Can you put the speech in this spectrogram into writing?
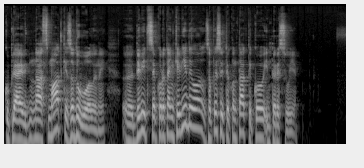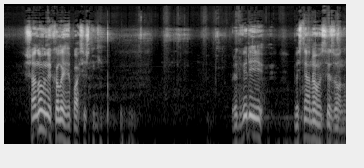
купляє від нас матки, задоволений. Дивіться коротеньке відео, записуйте контакти, кого інтересує. Шановні колеги-пасічники, в преддверії весняного сезону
